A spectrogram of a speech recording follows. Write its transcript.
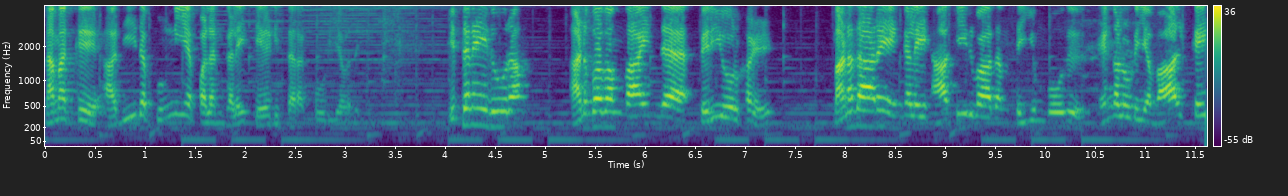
நமக்கு அதீத புண்ணிய பலன்களை தேடித்தரக்கூடியவது இத்தனை தூரம் அனுபவம் வாய்ந்த பெரியோர்கள் மனதார எங்களை ஆசீர்வாதம் செய்யும் போது எங்களுடைய வாழ்க்கை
